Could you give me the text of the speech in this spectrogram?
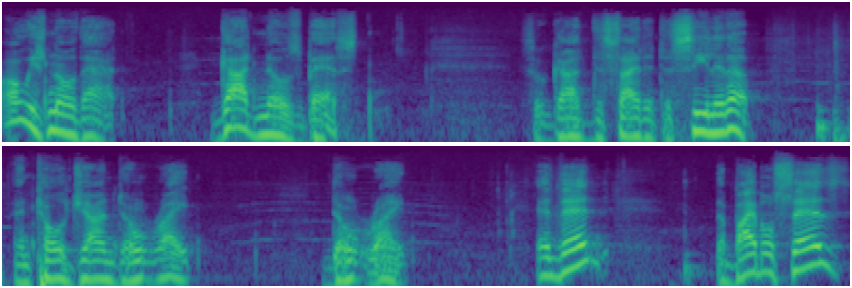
Always know that. God knows best. So God decided to seal it up and told John, don't write. Don't write. And then the Bible says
